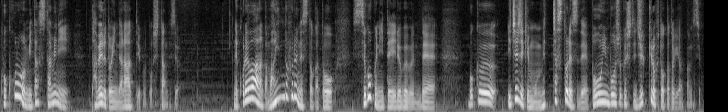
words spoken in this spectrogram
心を満たすために食べるといいんだなっていうことを知ったんですよ。でこれはなんかマインドフルネスとかとすごく似ている部分で僕一時期もうめっちゃストレスで暴飲暴食して1 0キロ太った時があったんですよ。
